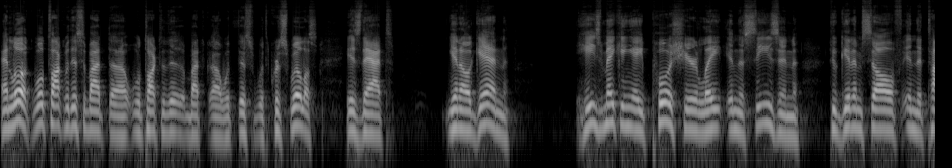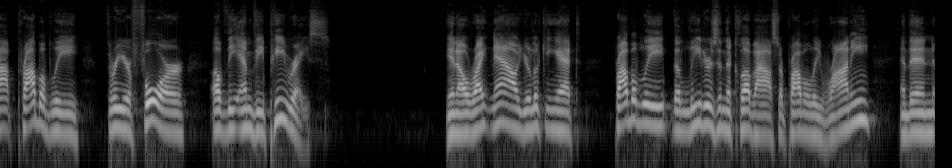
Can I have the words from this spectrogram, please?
And look, we'll talk with this about uh, we'll talk to the, about uh, with this with Chris Willis. Is that you know again, he's making a push here late in the season to get himself in the top probably three or four of the MVP race. You know, right now you're looking at probably the leaders in the clubhouse are probably Ronnie and then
